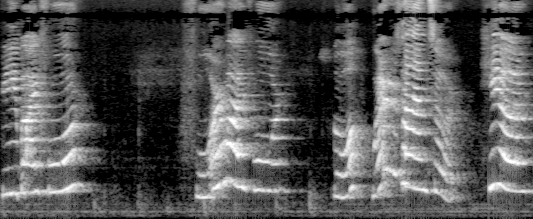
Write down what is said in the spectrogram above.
3 by 4. 4 by 4. So where is the answer? Here.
